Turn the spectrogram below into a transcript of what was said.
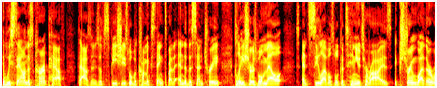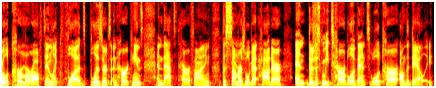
If we stay on this current path, thousands of species will become extinct by the end of the century. Glaciers will melt and sea levels will continue to rise. Extreme weather will occur more often, like floods, blizzards, and hurricanes, and that's terrifying. The summers will get hotter, and there's just gonna be terrible events will occur on the daily.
